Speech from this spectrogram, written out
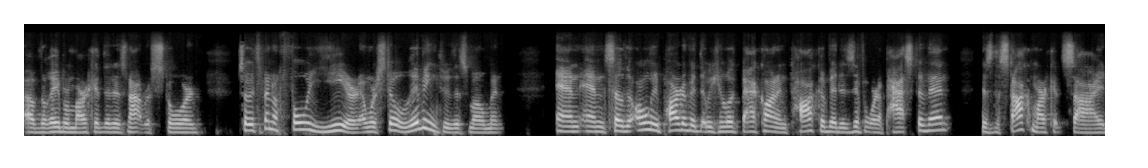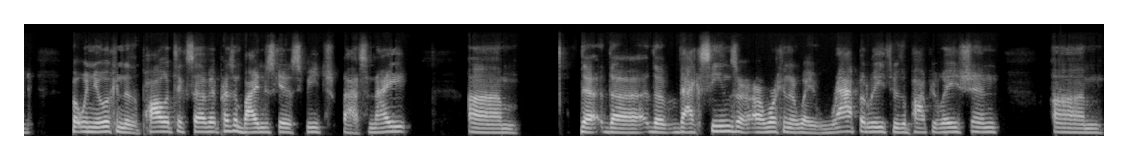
of the labor market that is not restored. So it's been a full year, and we're still living through this moment. And and so the only part of it that we can look back on and talk of it as if it were a past event is the stock market side. But when you look into the politics of it, President Biden just gave a speech last night. Um, the the the vaccines are, are working their way rapidly through the population. Um,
